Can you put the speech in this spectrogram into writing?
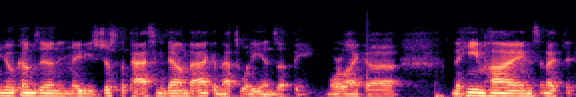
you know, comes in and maybe he's just the passing down back, and that's what he ends up being. More like uh, a Nyheim Hines, and I think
